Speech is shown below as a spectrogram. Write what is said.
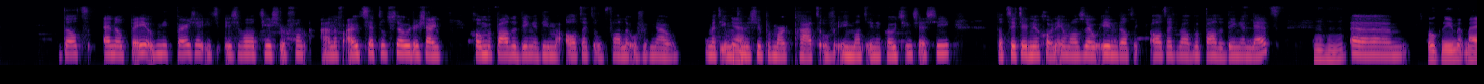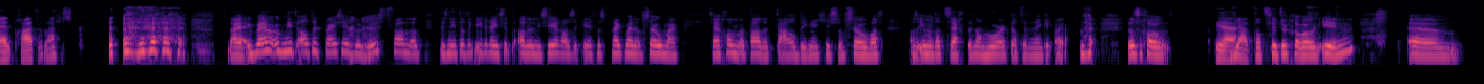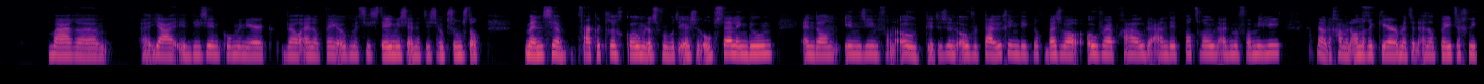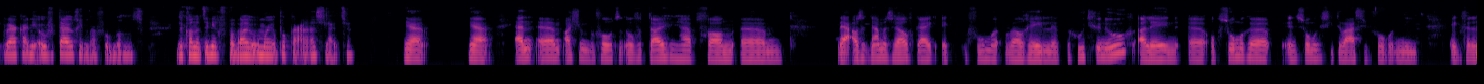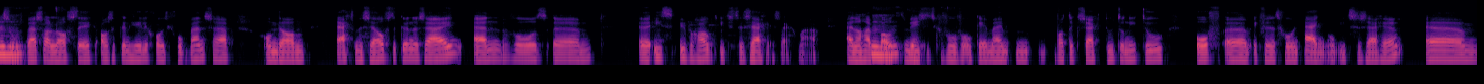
dat NLP ook niet per se iets is wat je soort van aan of uitzet of zo. Er zijn gewoon bepaalde dingen die me altijd opvallen. Of ik nou met iemand Ja. in de supermarkt praat of iemand in een coaching sessie. Dat zit er nu gewoon eenmaal zo in dat ik altijd wel bepaalde dingen let. Mhm. Ehm, Ook nu met mij aan het praten bent. nou ja, ik ben me ook niet altijd per se bewust van. Dat, het is niet dat ik iedereen zit te analyseren als ik in gesprek ben of zo. Maar het zijn gewoon bepaalde taaldingetjes of zo. Wat als iemand dat zegt en dan hoor ik dat en dan denk ik, oh ja, dat is gewoon Ja. ja, dat zit er gewoon in. Ehm, maar ehm, eh, ja, in die zin combineer ik wel NLP ook met systemisch. En het is ook soms dat mensen vaker terugkomen dat ze bijvoorbeeld eerst een opstelling doen. En dan inzien van, oh, dit is een overtuiging die ik nog best wel over heb gehouden aan dit patroon uit mijn familie. Nou, dan gaan we een andere keer met een NLP-techniek werken aan die overtuiging bijvoorbeeld. Dus dan kan het in ieder geval wel heel mooi op elkaar aansluiten. Ja, ja. En ehm, als je bijvoorbeeld een overtuiging hebt van, ehm, nou ja, als ik naar mezelf kijk, ik voel me wel redelijk goed genoeg. Alleen eh, op sommige, in sommige situaties bijvoorbeeld niet. Ik vind het Mhm. soms best wel lastig als ik een hele grote groep mensen heb, om dan echt mezelf te kunnen zijn. En bijvoorbeeld ehm, eh, iets, überhaupt iets te zeggen, zeg maar. En dan heb ik Mhm. altijd een beetje het gevoel van, oké, mijn m- wat ik zeg doet er niet toe. Of ehm, ik vind het gewoon eng om iets te zeggen. Ehm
